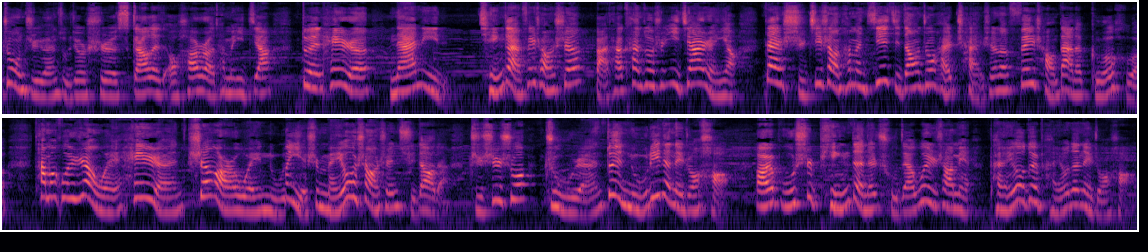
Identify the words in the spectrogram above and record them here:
种植园组就是 Scarlett O'Hara 他们一家对黑人 Nanny 情感非常深，把他看作是一家人一样，但实际上他们阶级当中还产生了非常大的隔阂。他们会认为黑人生而为奴，那也是没有上升渠道的，只是说主人对奴隶的那种好，而不是平等的处在位置上面，朋友对朋友的那种好。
